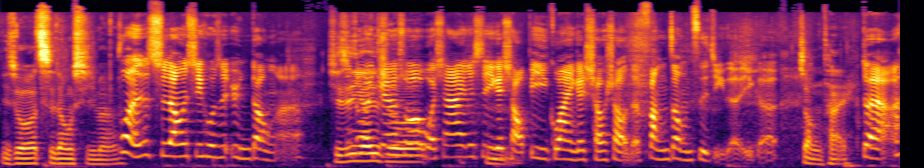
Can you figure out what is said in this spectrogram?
你说吃东西吗？不管是吃东西或是运动啊，其实应就该是会觉得说说我现在就是一个小闭关，一个小小的放纵自己的一个，状态。对啊，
